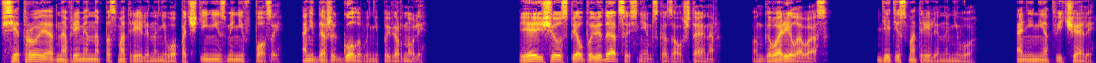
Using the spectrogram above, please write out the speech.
Все трое одновременно посмотрели на него, почти не изменив позы. Они даже головы не повернули. «Я еще успел повидаться с ним», — сказал Штайнер. «Он говорил о вас». Дети смотрели на него. Они не отвечали.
